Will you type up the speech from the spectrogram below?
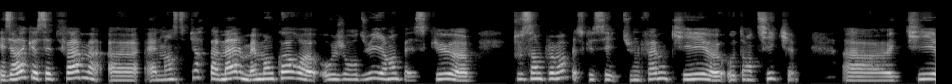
Et c'est vrai que cette femme, elle m'inspire pas mal, même encore aujourd'hui, hein, parce que tout simplement parce que c'est une femme qui est authentique. qui,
